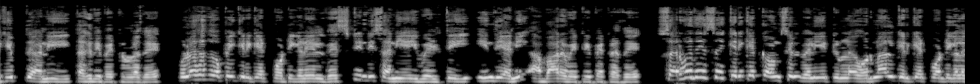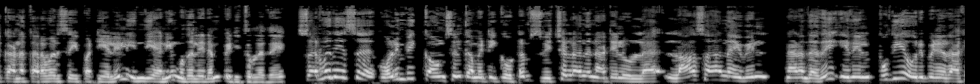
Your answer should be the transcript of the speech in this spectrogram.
எகிப்து அணி தகுதி பெற்றுள்ளது. உலகக்கோப்பை கிரிக்கெட் போட்டிகளில் வெஸ்ட் இண்டீஸ் அணியை வீழ்த்தி இந்திய அணி அபார வெற்றி பெற்றது. சர்வதேச கிரிக்கெட் கவுன்சில் வெளியிட்டுள்ள ஒருநாள் கிரிக்கெட் போட்டிகளுக்கான தரவரிசை பட்டியலில் இந்திய அணி முதலிடம் பிடித்துள்ளது. சர்வதேச ஒலிம்பிக் கவுன்சில் கமிட்டி கூட்டம் சுவிட்சர்லாந்து நாட்டில் உள்ள லாசானேவில் நடந்தது. இதில் புதிய உறுப்பினராக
